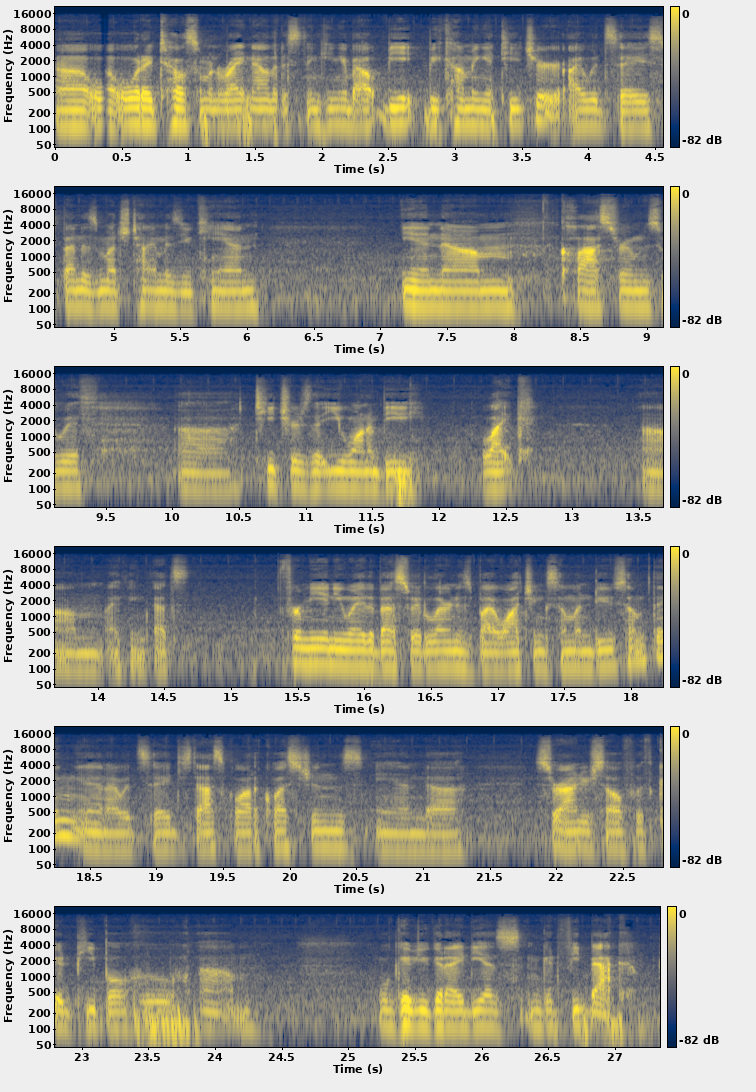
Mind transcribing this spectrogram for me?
Uh, what would I tell someone right now that is thinking about be, becoming a teacher? I would say spend as much time as you can in um, classrooms with uh, teachers that you want to be like. Um, I think that's for me anyway, the best way to learn is by watching someone do something. And I would say just ask a lot of questions and uh, surround yourself with good people who um, will give you good ideas and good feedback.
